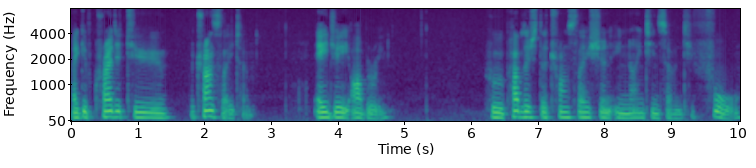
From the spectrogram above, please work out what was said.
I give credit to the translator, A.J. Arberry, who published the translation in 1974,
